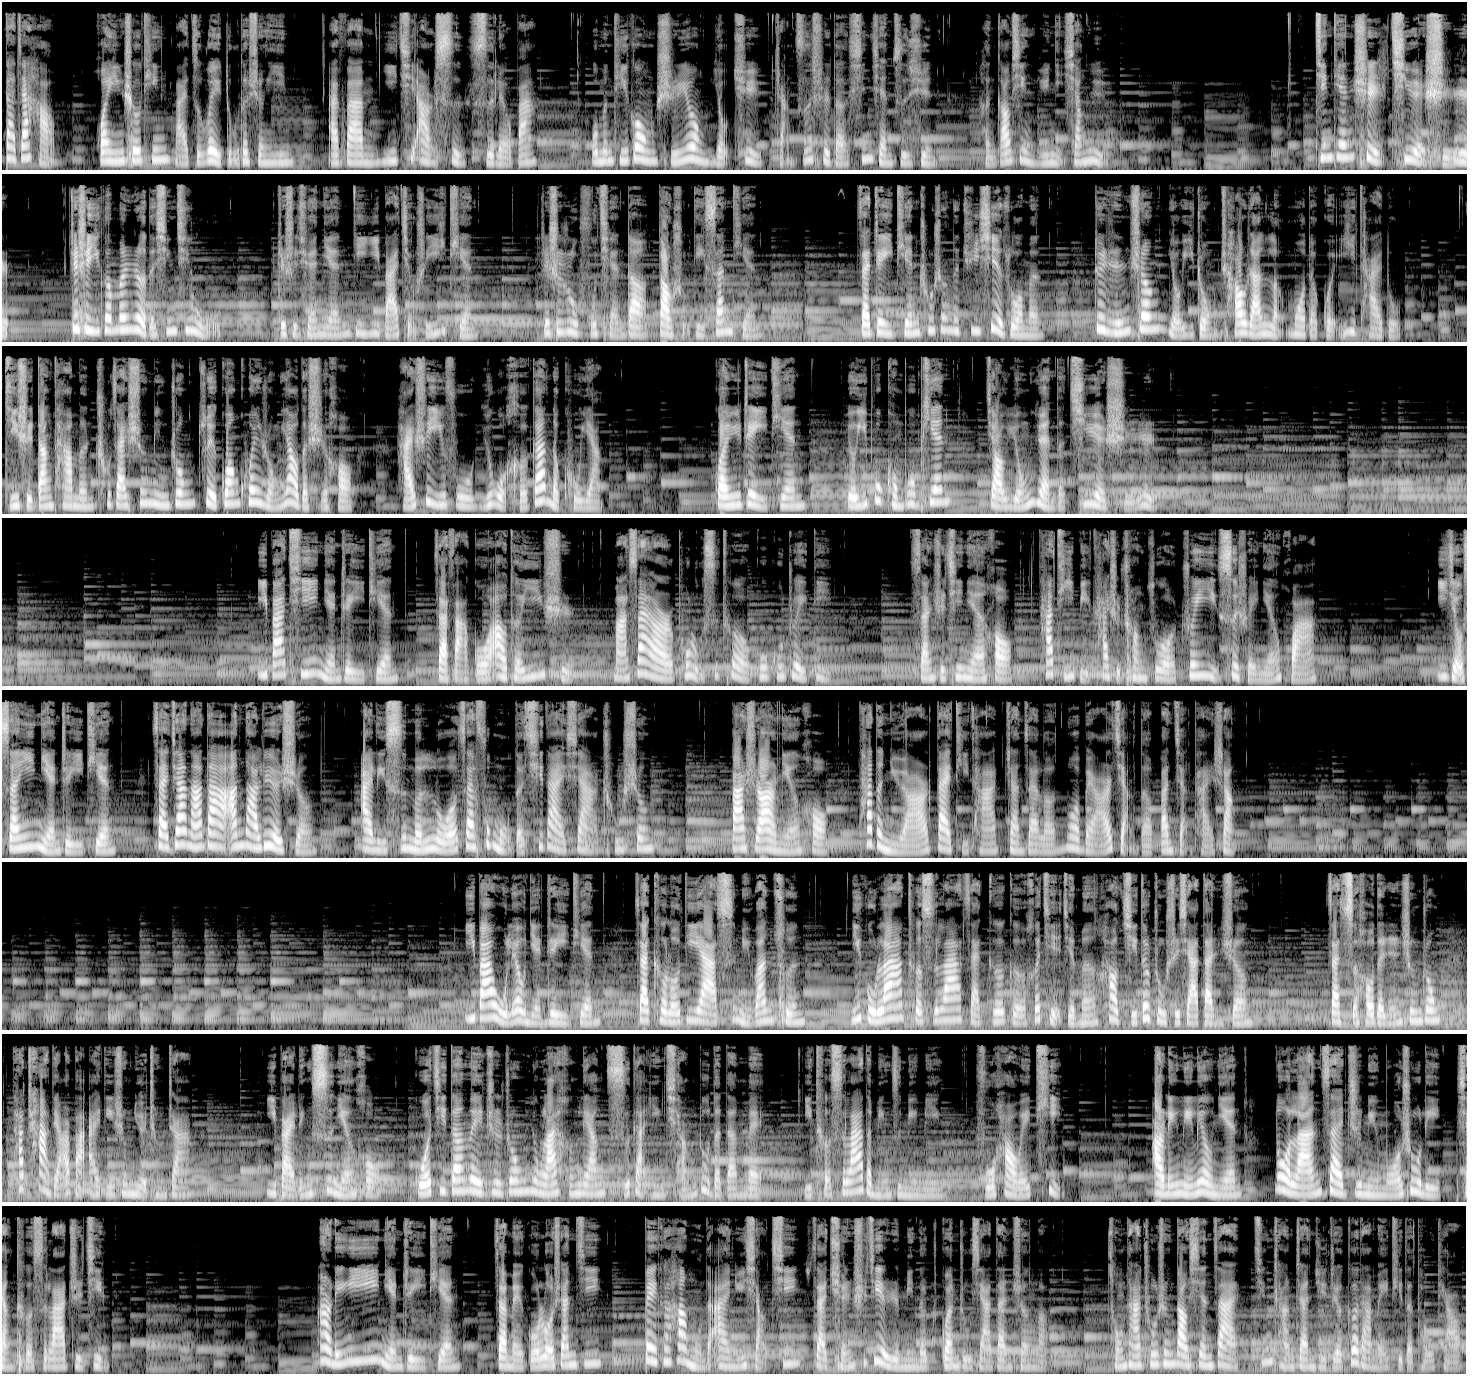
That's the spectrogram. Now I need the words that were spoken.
大家好，欢迎收听来自未读的声音 FM 一七二四四六八。我们提供实用、有趣、长知识的新鲜资讯，很高兴与你相遇。今天是七月十日，这是一个闷热的星期五，这是全年第一百九十一天，这是入伏前的倒数第三天。在这一天出生的巨蟹座们，对人生有一种超然冷漠的诡异态度。即使当他们处在生命中最光辉荣耀的时候，还是一副与我何干的酷样。关于这一天，有一部恐怖片叫《永远的七月十日》。一八七一年这一天，在法国奥特伊市，马塞尔·普鲁斯特咕咕坠地。三十七年后，他提笔开始创作《追忆似水年华》。一九三一年这一天，在加拿大安大略省，爱丽丝·门罗在父母的期待下出生。八十二年后，她的女儿代替她站在了诺贝尔奖的颁奖台上。一八五六年这一天，在克罗地亚斯米湾村，尼古拉·特斯拉在哥哥和姐姐们好奇的注视下诞生。在此后的人生中，他差点把爱迪生虐成渣。一百零四年后，国际单位制中用来衡量磁感应强度的单位以特斯拉的名字命名，符号为 T。二零零六年，诺兰在《致命魔术》里向特斯拉致敬。二零一一年这一天，在美国洛杉矶，贝克汉姆的爱女小七在全世界人民的关注下诞生了。从她出生到现在，经常占据着各大媒体的头条。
